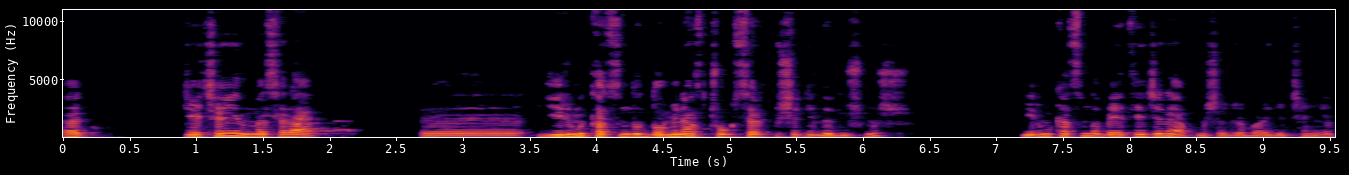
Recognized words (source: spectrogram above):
Evet. Geçen yıl mesela eee, 20 Kasım'da dominans çok sert bir şekilde düşmüş. 20 Kasım'da BTC ne yapmış acaba geçen yıl?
